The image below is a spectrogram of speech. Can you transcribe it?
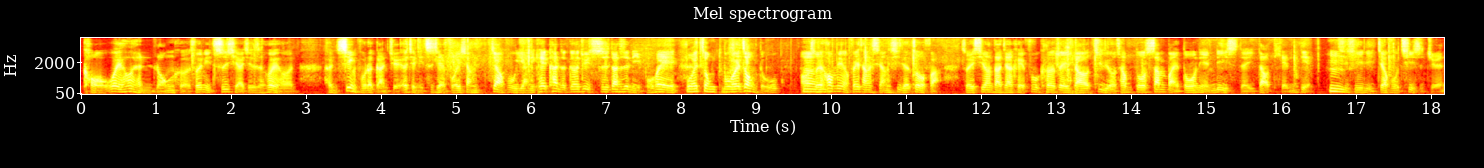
口味会很融合，所以你吃起来其实会很很幸福的感觉，而且你吃起来不会像教父一样，你可以看着歌剧吃，但是你不会不会中毒。不会中毒所以后面有非常详细的做法，所以希望大家可以复刻这一道具有差不多三百多年历史的一道甜点——嗯。西西里教父气死卷。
